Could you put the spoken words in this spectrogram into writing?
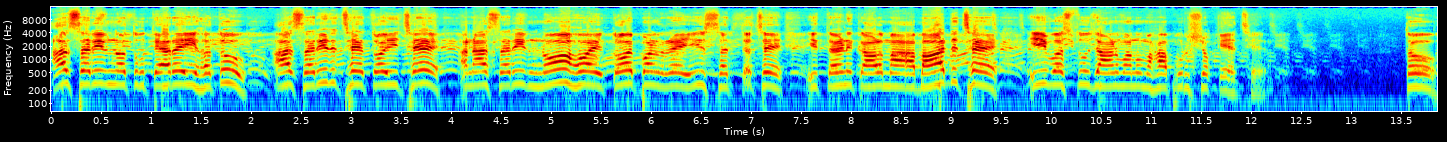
આ શરીર નહોતું ત્યારે હતું. આ શરીર છે તોય છે, અને આ શરીર ન હોય તોય પણ રે એ સત્ય છે. એ ત્રણ કાળમાં આબાદ છે. એ વસ્તુ જાણવાનું મહાપુરુષો કહે છે. તો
